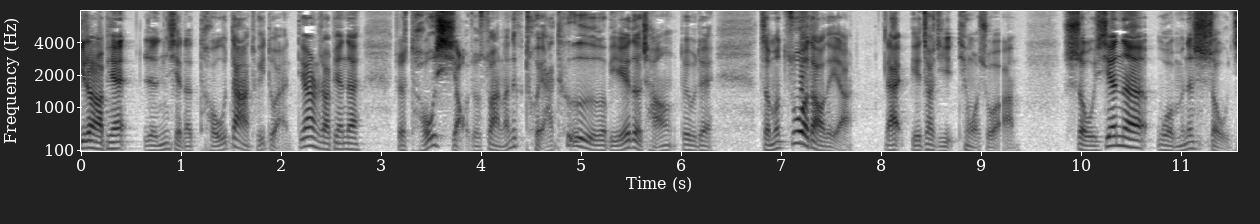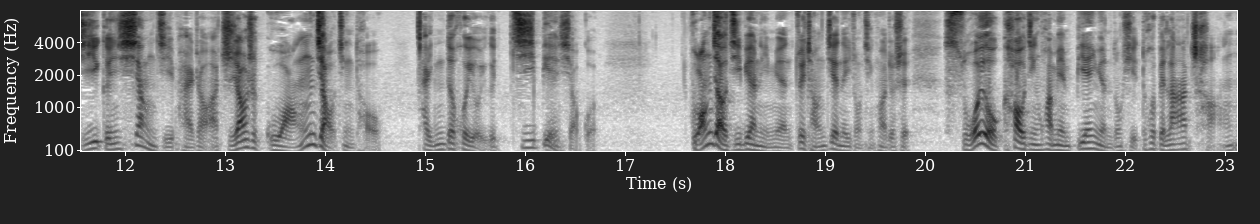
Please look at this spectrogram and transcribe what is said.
第一张照片，人显得头大腿短；第二张照片呢，就是头小就算了，那个腿还特别的长，对不对？怎么做到的呀？来，别着急，听我说啊。首先呢，我们的手机跟相机拍照啊，只要是广角镜头，它一定都会有一个畸变效果。广角畸变里面最常见的一种情况就是，所有靠近画面边缘的东西都会被拉长。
